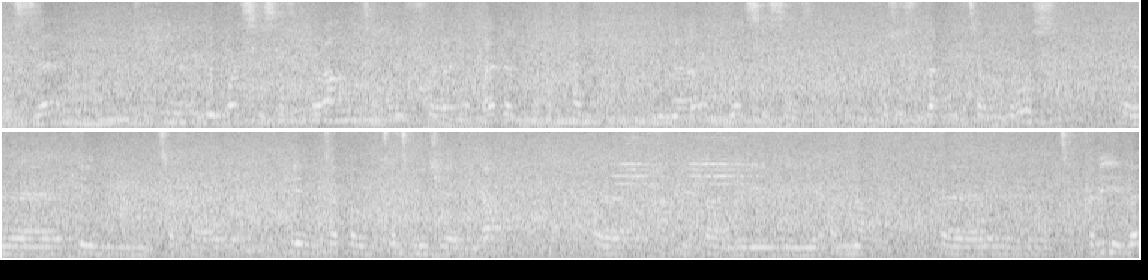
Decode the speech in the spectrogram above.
بزاف في حين أن المؤسسات الأخرى تعرف عدد أقل من المؤسسات خصوصا دعم التندرس كاين كاين تفاوتات مجالية الحقيقة لأن تقريبا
